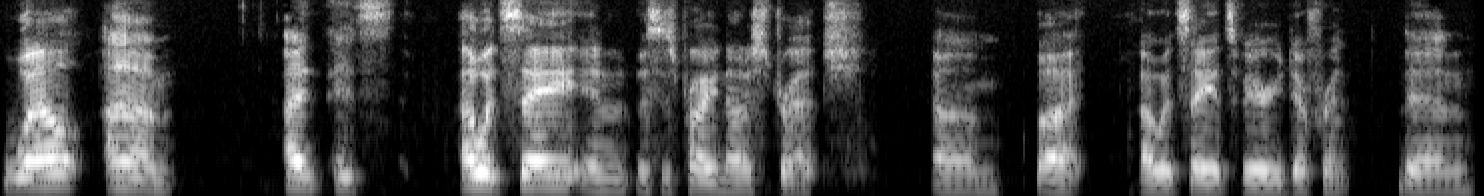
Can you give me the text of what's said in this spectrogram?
Well, um, I it's I would say, and this is probably not a stretch, um, but I would say it's very different than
